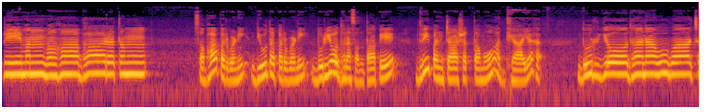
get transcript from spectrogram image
श्रीमन्महाभारतम्। सभापर्वणि द्यूतपर्वणि दुर्योधनसन्तापे द्विपञ्चाशत्तमो अध्यायः। दुर्योधन उवाच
